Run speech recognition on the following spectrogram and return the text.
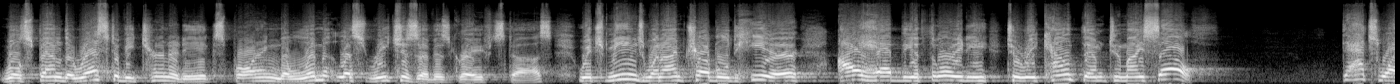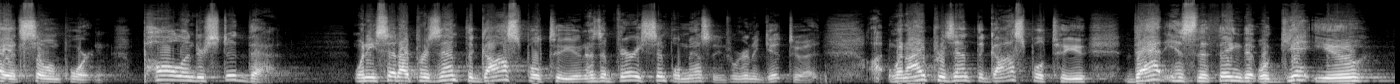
We'll spend the rest of eternity exploring the limitless reaches of His grace to us, which means when I'm troubled here, I have the authority to recount them to myself. That's why it's so important. Paul understood that. When he said, I present the gospel to you, and it's a very simple message, we're going to get to it. Uh, when I present the gospel to you, that is the thing that will get you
